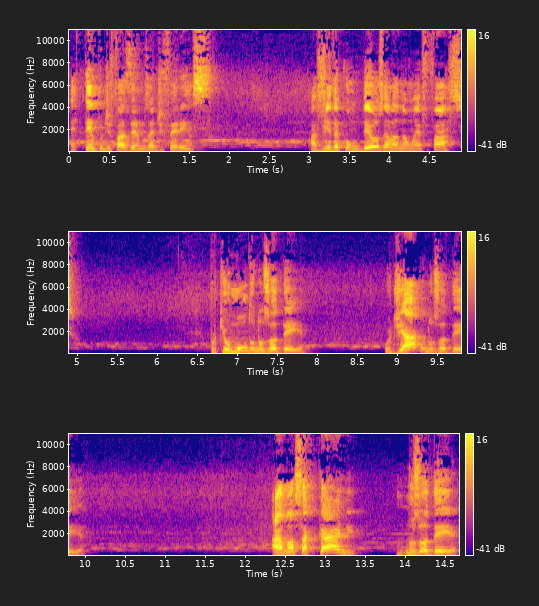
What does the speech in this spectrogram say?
É tempo de fazermos a diferença. A vida com Deus ela não é fácil. Porque o mundo nos odeia. O diabo nos odeia. A nossa carne nos odeia.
